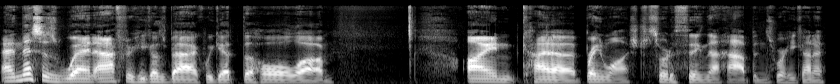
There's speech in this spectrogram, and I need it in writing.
And this is when, after he goes back, we get the whole um, Ein kind of brainwashed sort of thing that happens where he kind of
